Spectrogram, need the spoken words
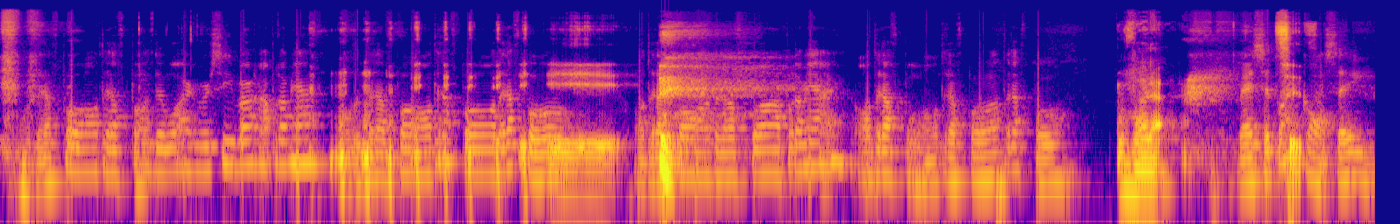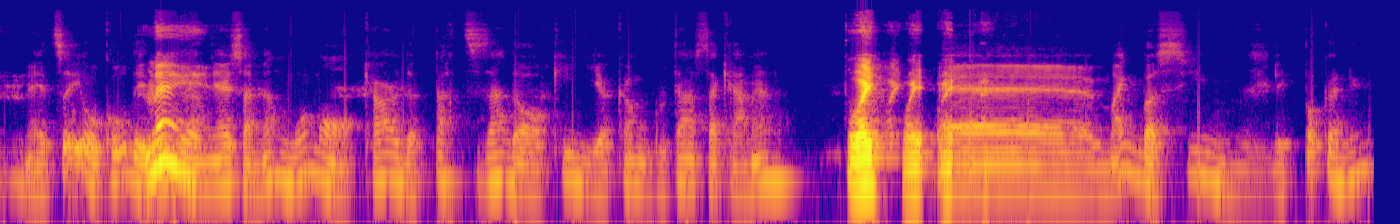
On ne pas, on ne pas de wide receiver en première. On ne pas, on ne pas, on ne pas. On ne pas, on ne pas en première. On ne pas, on ne pas, on ne pas. Voilà. Ben, c'est pas un conseil, mais tu sais, au cours des dernières semaines, moi, mon cœur de partisan de hockey, il a comme goûté en sacrament. Oui, oui, oui. Euh, Mike Bossy, je ne l'ai pas connu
